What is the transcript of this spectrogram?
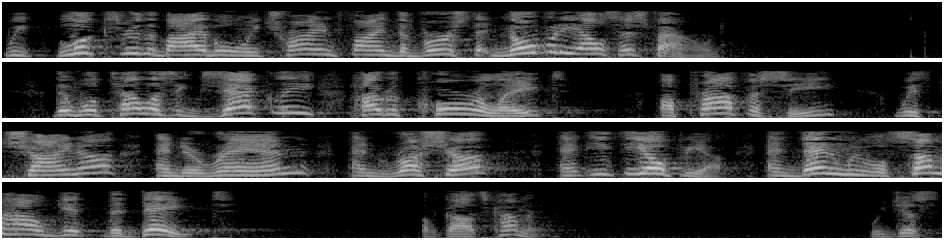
We look through the Bible and we try and find the verse that nobody else has found that will tell us exactly how to correlate a prophecy with China and Iran and Russia and Ethiopia. And then we will somehow get the date of God's coming. We just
